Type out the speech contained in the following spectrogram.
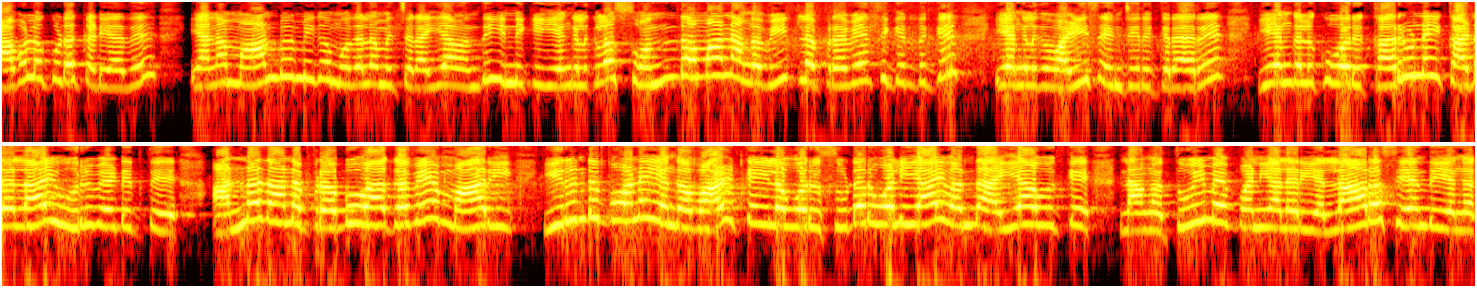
கவலை கூட கிடையாது. ஏன்னா மாண்புமிகு முதலமைச்சர் ஐயா வந்து இன்னைக்கு எங்களுக்கெல்லாம் சொந்தமா நாங்க வீட்டில் பிரவேசிக்கிறதுக்கு எங்களுக்கு வழி செஞ்சிருக்கிறாரு. எங்களுக்கு ஒரு கருணை கடலாய் உருவெடுத்து அன்னதான பிரபுவாகவே மாறி இருண்டு போன எங்க வாழ்க்கையில ஒரு சுடர் ஒளியாய் வந்த ஐயாவுக்கு நாங்க தூய்மை பணியாளர் எல்லாரும் சேர்ந்து எங்க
